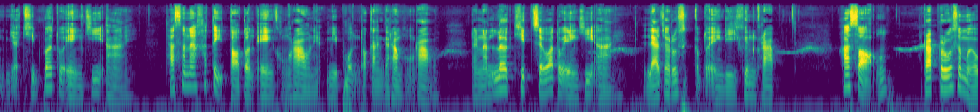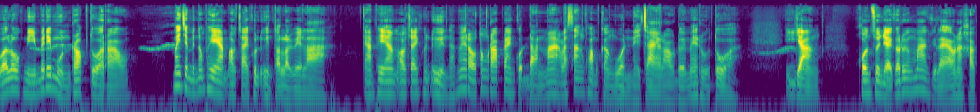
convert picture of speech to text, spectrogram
1 อย่าคิดว่าตัวเองขี้อาย ทัศนคติต่อตอนเองของเราเนี่ยมีผลต่อการกระทำของเรา ดังนั้นเลิกคิดเสียว่าตัวเองขี้อาย แล้วจะรู้สึกกับตัวเองดีขึ้นครับ ข้อ 2 รับรู้เสมอว่าโลกนี้ไม่ได้หมุนรอบตัวเรา ไม่จำเป็นต้องพยายามเอาใจคนอื่นตลอดเวลา การพยายามเอาใจคนอื่นทำให้เราต้องรับแรงกดดันมาก และสร้างความกังวลในใจเราโดยไม่รู้ตัว อีกอย่างคนส่วนใหญ่ก็เรื่องมากอยู่แล้วนะครับ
